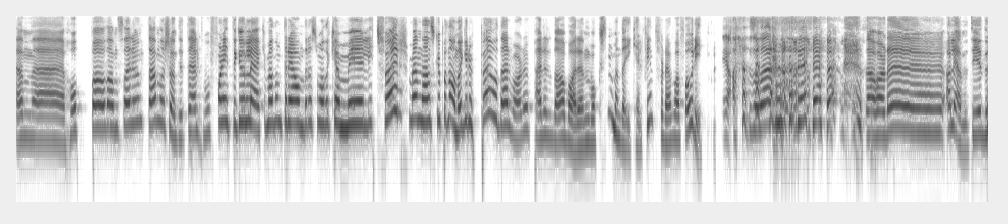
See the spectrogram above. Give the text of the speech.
Han uh, hoppa og dansa rundt den, og skjønte ikke helt hvorfor han ikke kunne leke med de tre andre som hadde kommet litt før. Men han skulle på en annen gruppe, og der var det per da bare en voksen, men det gikk helt fint, for det var favoritten. Ja. Så det, da var det alenetid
